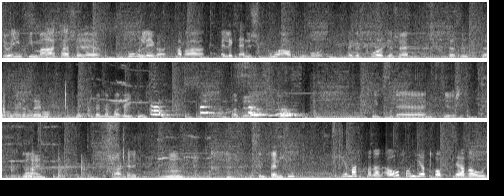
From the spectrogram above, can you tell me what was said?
有一匹马，它是 Spurenleger，它把 er legt eine Spur auf den Boden。那个 Spur 就是 Das ist, das ist das Senf. Wir können noch mal riechen. Was ist das? Nichts, äh, nix tierisches. Nein. Ja, kenne ich. Mm. Bisschen Fenchel. Hier macht man dann auf und hier tropft der raus.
